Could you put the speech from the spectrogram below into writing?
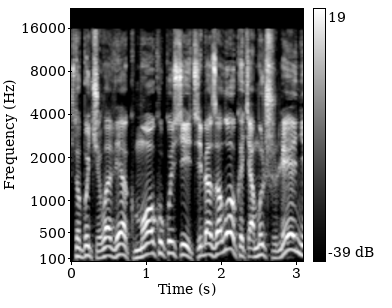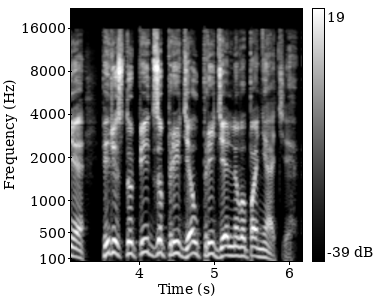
чтобы человек мог укусить себя за локоть, а мышление переступить за предел предельного понятия».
